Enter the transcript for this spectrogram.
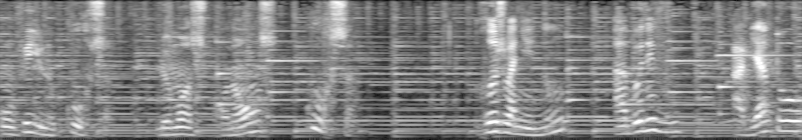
qu'on fait une course. Le mot se prononce course. Rejoignez-nous, abonnez-vous. À bientôt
